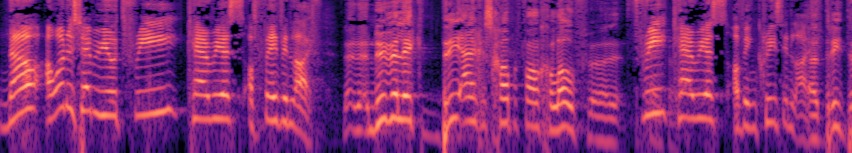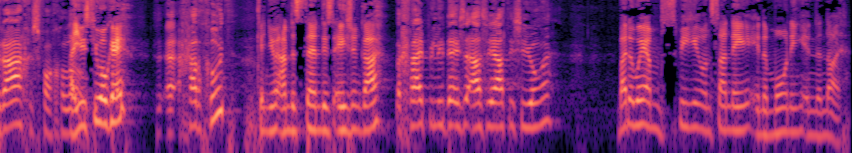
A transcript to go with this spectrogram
Now I want to share with you three carriers of faith in life. Nu wil ik drie eigenschappen van geloof. eh, Three carriers of increase in Eh, life. drie dragers van Are you geloof. still okay? Eh, gaat het goed? Can you understand this Asian guy? Begrijpen jullie deze Aziatische jongen? By the way, I'm speaking on Sunday in the morning, in the night.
